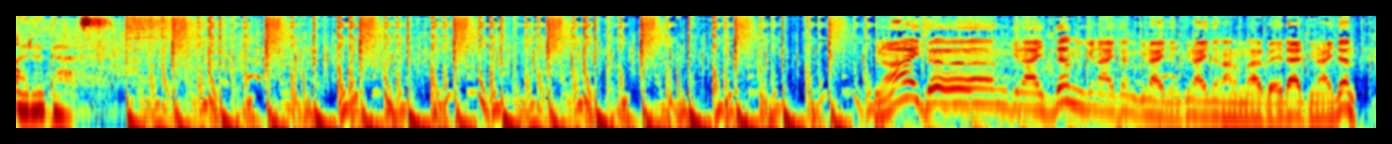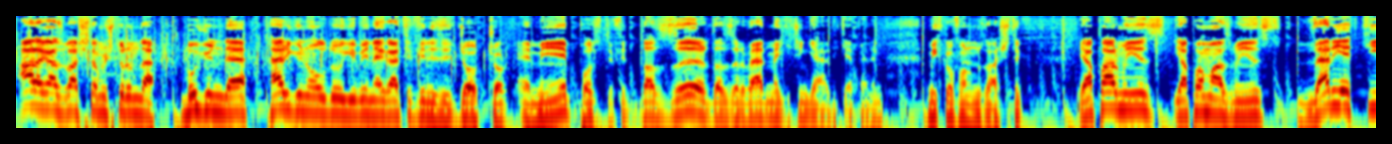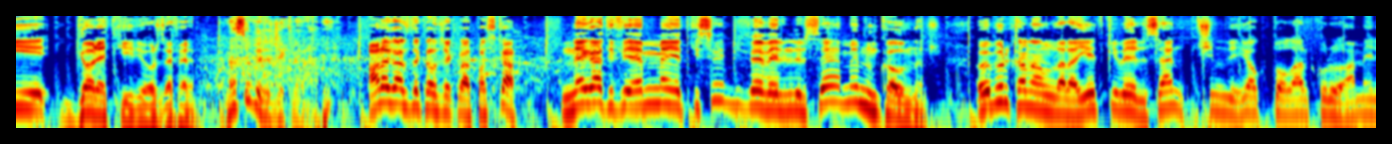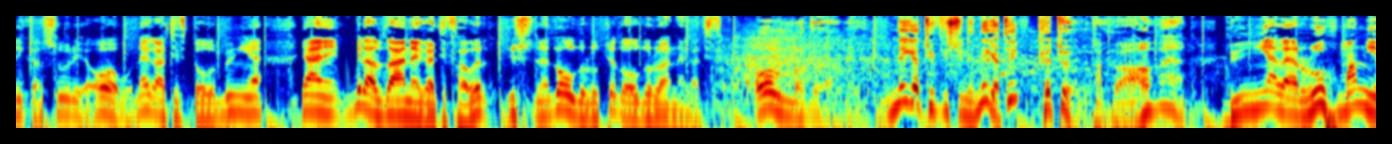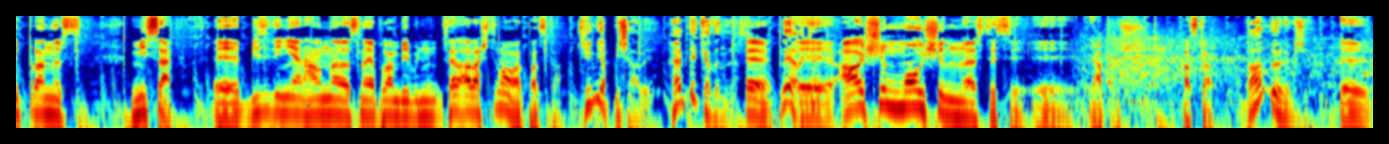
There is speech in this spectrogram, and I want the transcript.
Aragaz, Günaydın, günaydın, günaydın, günaydın, günaydın hanımlar beyler, günaydın. Aragaz başlamış durumda. Bugün de her gün olduğu gibi negatifinizi çok çok emip pozitifi dazır dazır vermek için geldik efendim. Mikrofonumuzu açtık. Yapar mıyız, yapamaz mıyız? Ver yetkiyi, gör etkiyi diyoruz efendim. Nasıl verecekler abi? Aragaz'da kalacaklar Pascal. Negatifi emme yetkisi bize verilirse memnun kalınır. Öbür kanallara yetki verirsen şimdi yok dolar kuru Amerika Suriye o bu negatif dolu bünye yani biraz daha negatif alır üstüne doldurdukça doldururlar negatif. Olmadı abi. Negatif üstüne negatif kötü olur. Tabii abi bünye ve ruhman yıpranırsın. Misal e, bizi dinleyen hanımlar arasında yapılan bir bilimsel araştırma var Pascal. Kim yapmış abi? Hem de kadınlar. Evet. Ne yaptı? e, Aşın Motion Üniversitesi e, yapmış Pascal. Var mı öyle bir şey? Ee,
